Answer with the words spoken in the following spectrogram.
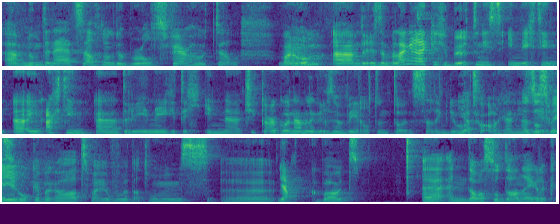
ehm, noemde hij het zelf nog de World's Fair Hotel. Waarom? Oh. Ehm, er is een belangrijke gebeurtenis in, 19, eh, in 1893 in Chicago, namelijk er is een wereldtentoonstelling die Ja. wordt georganiseerd. En zoals wij hier ook hebben gehad, waarvoor het atomium is Ja. gebouwd. En dat was tot dan eigenlijk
